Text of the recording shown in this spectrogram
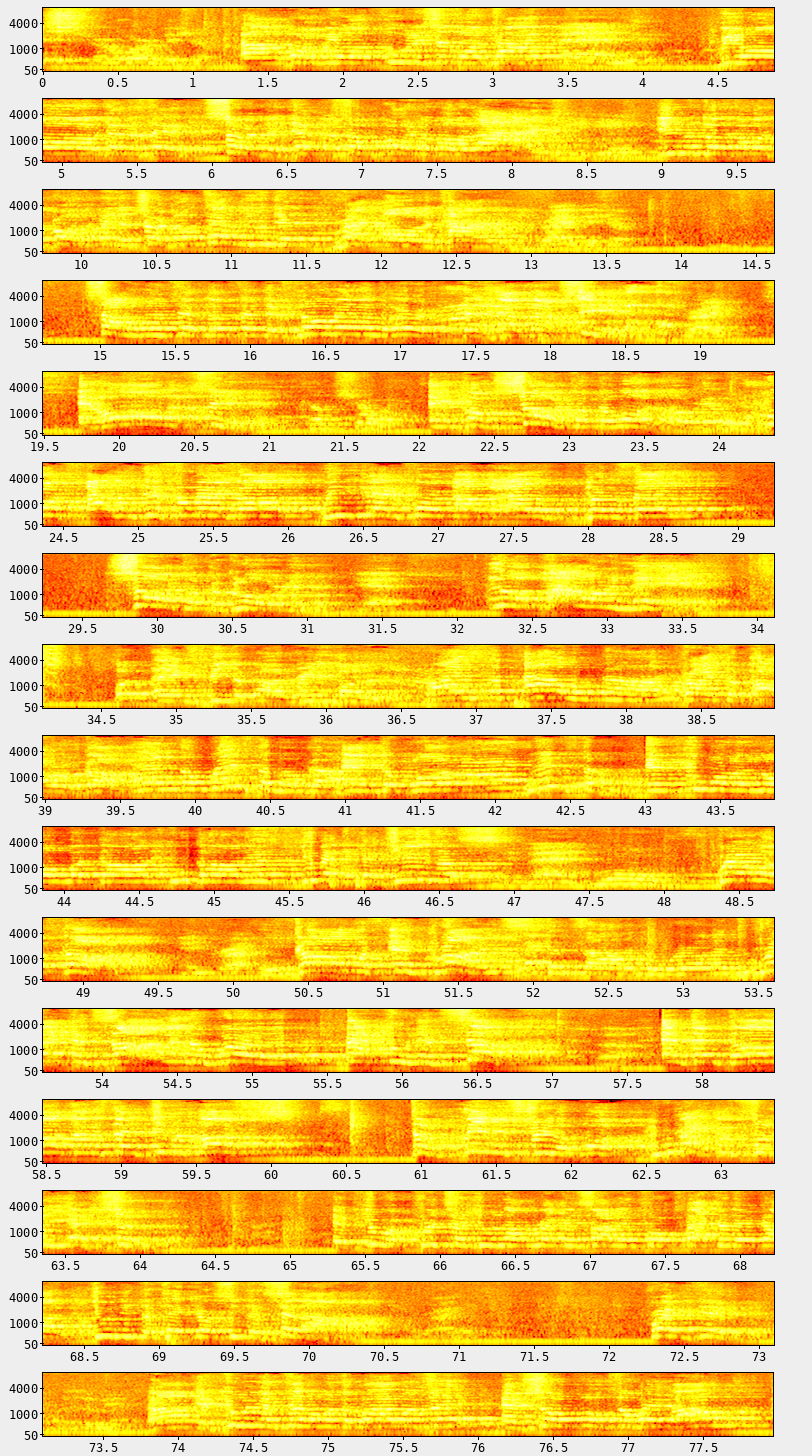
foolish. Your word, Bishop. Uh, weren't we all foolish at one time? Amen. We all, you understand, served the devil at some point of our lives. Even those that was brought up in the church, don't tell me you did right all the time. That's right, Bishop. Solomon said, you understand, there's no man on the earth that have not sinned. That's right. And all have sinned Come short. and come short of the one. Once Adam disobeyed be to God, reading mother. Christ the power of God Christ the power of God. and the wisdom of God. And the one, Wisdom. if you want to know what God, who God is, you better get Jesus. Amen. Yes. Where was God? In Christ. God was in Christ, Reconciling the world into preacher, you're not reconciling folks back to their God, you need to take your seat and sit down. right. Praise Him. Hallelujah. Uh, if you even tell them what the Bible says and show folks a way out,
